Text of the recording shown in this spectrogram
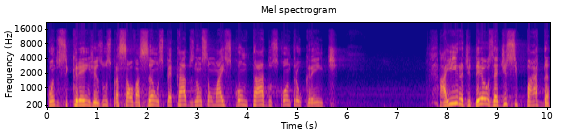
Quando se crê em Jesus para salvação, os pecados não são mais contados contra o crente. A ira de Deus é dissipada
